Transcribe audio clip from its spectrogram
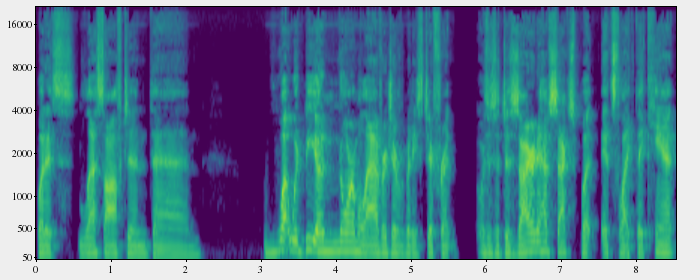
but it's less often than what would be a normal average. Everybody's different. Or there's a desire to have sex, but it's like they can't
